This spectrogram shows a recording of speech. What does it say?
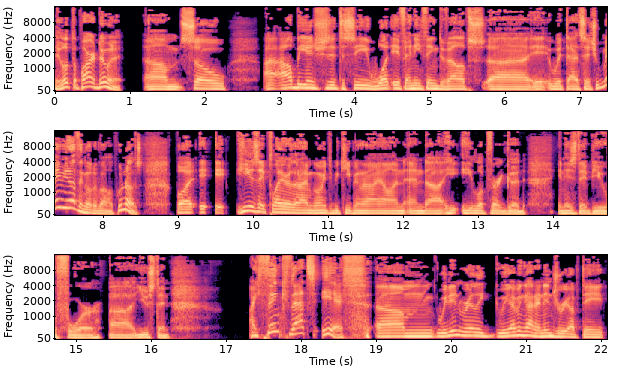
he looked the part doing it. Um, so I'll be interested to see what, if anything, develops uh, with that situation. Maybe nothing will develop. Who knows? But it, it, he is a player that I'm going to be keeping an eye on, and uh, he he looked very good in his debut for uh, Houston. I think that's it. Um, we didn't really, we haven't got an injury update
